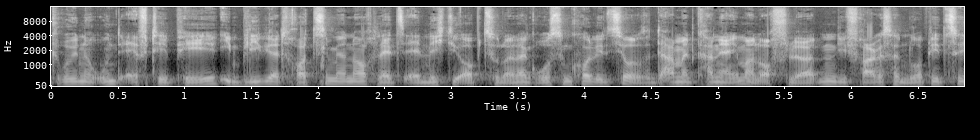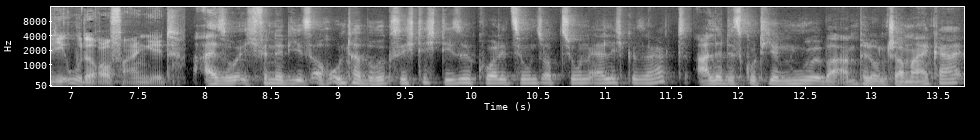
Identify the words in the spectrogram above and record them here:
Grüne und FDP. Ihm blieb ja trotzdem ja noch letztendlich die Option einer großen Koalition. Also damit kann er immer noch flirten. Die Frage ist halt nur, ob die CDU darauf eingeht. Also ich finde, die ist auch unterberücksichtigt, diese Koalitionsoption, ehrlich gesagt. Alle diskutieren nur über Ampel und Jamaika.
